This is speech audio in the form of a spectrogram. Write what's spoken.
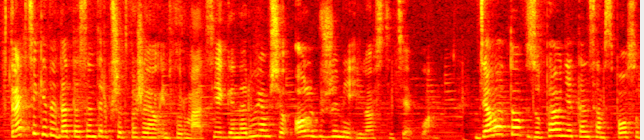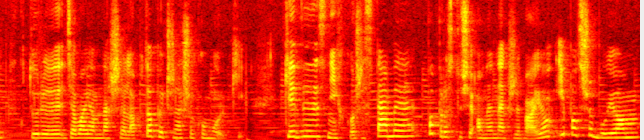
W trakcie, kiedy data center przetwarzają informacje, generują się olbrzymie ilości ciepła. Działa to w zupełnie ten sam sposób, w który działają nasze laptopy czy nasze komórki. Kiedy z nich korzystamy, po prostu się one nagrzewają i potrzebują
